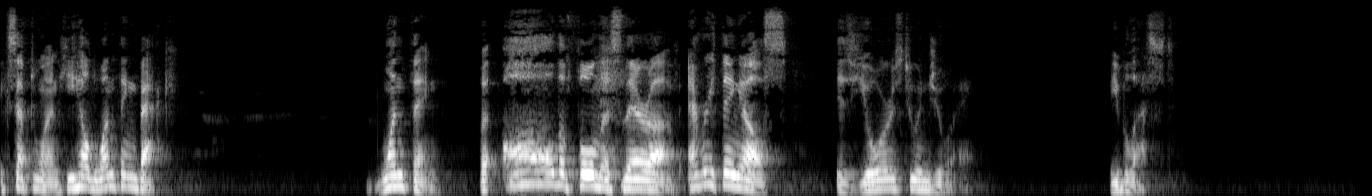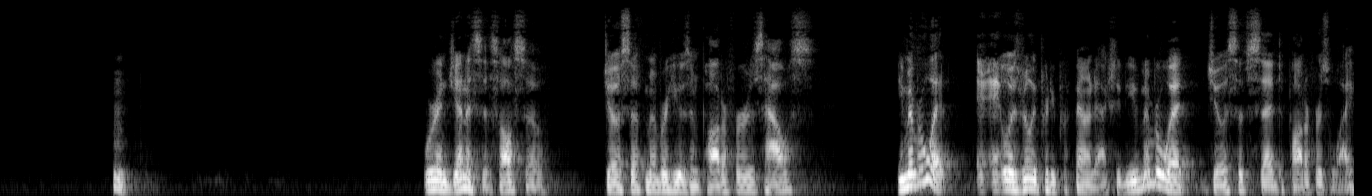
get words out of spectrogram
except one. He held one thing back. One thing. But all the fullness thereof, everything else, is yours to enjoy. Be blessed. Hmm. We're in Genesis also. Joseph, remember he was in Potiphar's house? Do you remember what? It was really pretty profound, actually. Do you remember what Joseph said to Potiphar's wife?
